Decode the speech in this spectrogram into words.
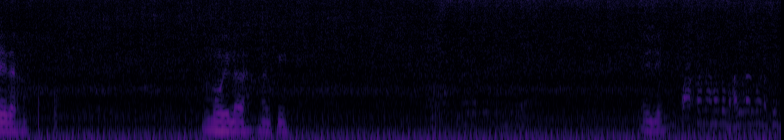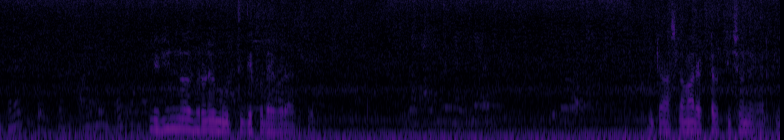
এই দেখো। মহিলা আর কি। এই যে বিভিন্ন ধরনের মূর্তি দিয়ে খোদাই করা আর কি এটা আসলাম আর একটার পিছনে আর কি।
